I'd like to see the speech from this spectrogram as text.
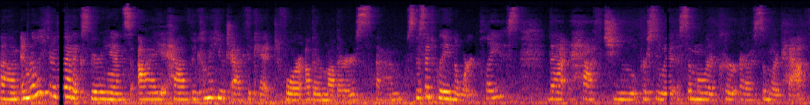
Um, and really, through that experience, I have become a huge advocate for other mothers, um, specifically in the workplace, that have to pursue a similar a similar path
